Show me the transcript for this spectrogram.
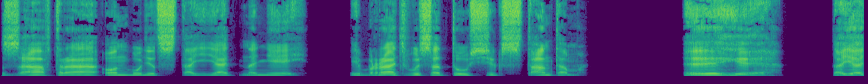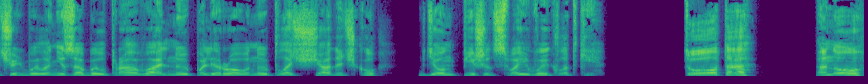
Завтра он будет стоять на ней, и брать высоту секстантом. Эге, да я чуть было не забыл про овальную полированную площадочку, где он пишет свои выкладки. То-то! А ну,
